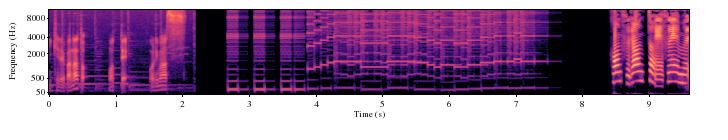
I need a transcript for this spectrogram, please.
いければなと思っております。フロント FM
